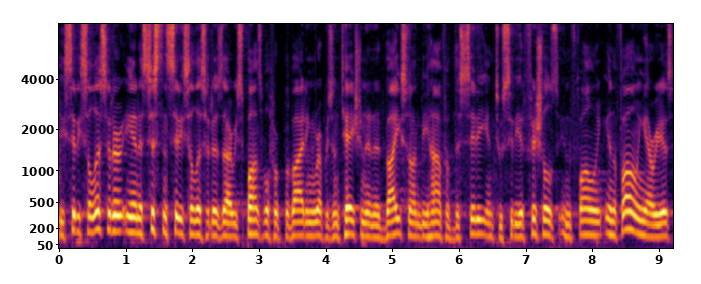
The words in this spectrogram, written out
The city solicitor and assistant city solicitors are responsible for providing representation and advice on behalf of the city and to city officials in following, in the following areas,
